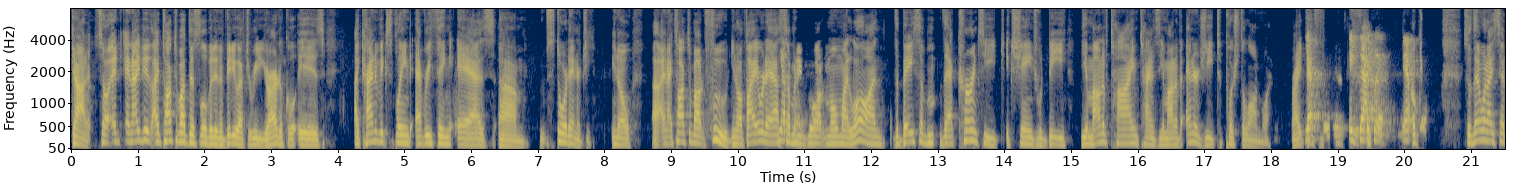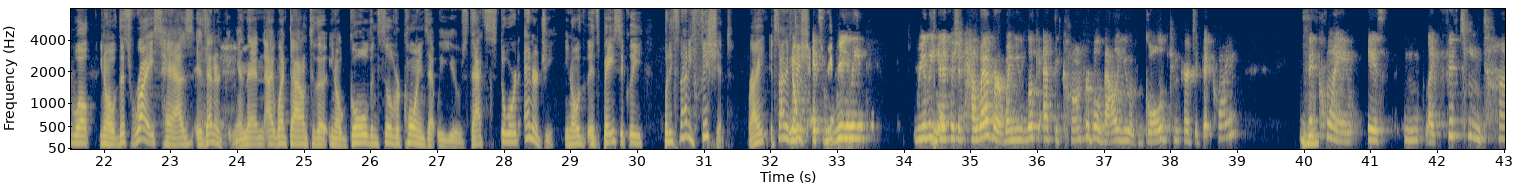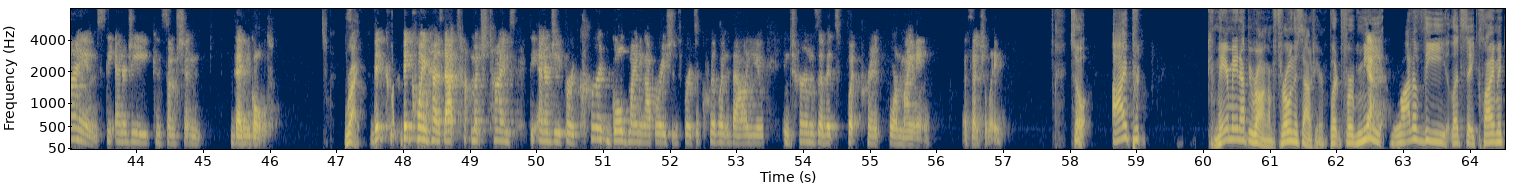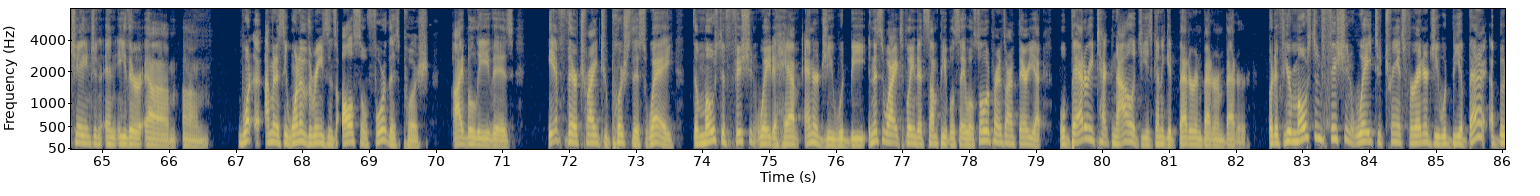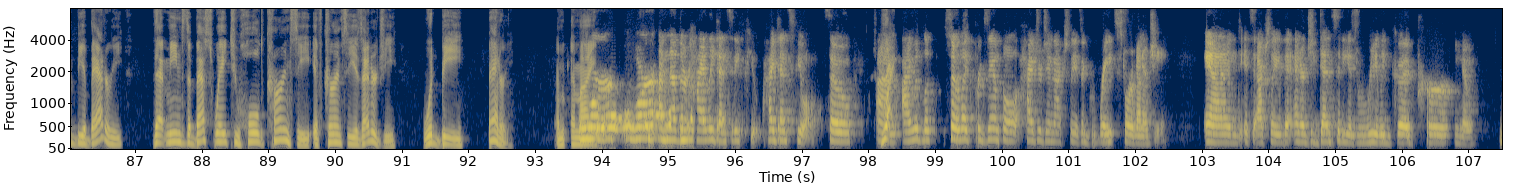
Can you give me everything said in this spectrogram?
Got it. So, and, and I did, I talked about this a little bit in a video after reading your article is I kind of explained everything as um, stored energy, you know, uh, and I talked about food. You know, if I were to ask yep. somebody to go out and mow my lawn, the base of that currency exchange would be the amount of time times the amount of energy to push the lawnmower, right? Yes, exactly. Yeah. Okay. So then when I said, well, you know, this rice has is energy. And then I went down to the, you know, gold and silver coins that we use. That's stored energy. You know, it's basically, but it's not efficient, right? It's not efficient. No, it's really, really inefficient. However, when you look at the comparable value of gold compared to Bitcoin, mm-hmm. Bitcoin is like 15 times the energy consumption than gold. Right. Bitcoin has that t- much times the energy for current gold mining operations for its equivalent value in terms of its footprint for mining, essentially. So I pre- may or may not be wrong. I'm throwing this out here, but for me, yeah. a lot of the let's say climate change and, and either um, um, what I'm going to say one of the reasons also for this push, I believe, is if they're trying to push this way, the most efficient way to have energy would be, and this is why I explained that some people say, well, solar panels aren't there yet. Well, battery technology is going to get better and better and better. But if your most efficient way to transfer energy would be a ba- would be a battery, that means the best way to hold currency, if currency is energy, would be battery. Am, am or, I- or another highly density fuel, high dense fuel. So um, right. I would look. So, like for example, hydrogen actually is a great store of energy and it's actually the energy density is really good per you know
